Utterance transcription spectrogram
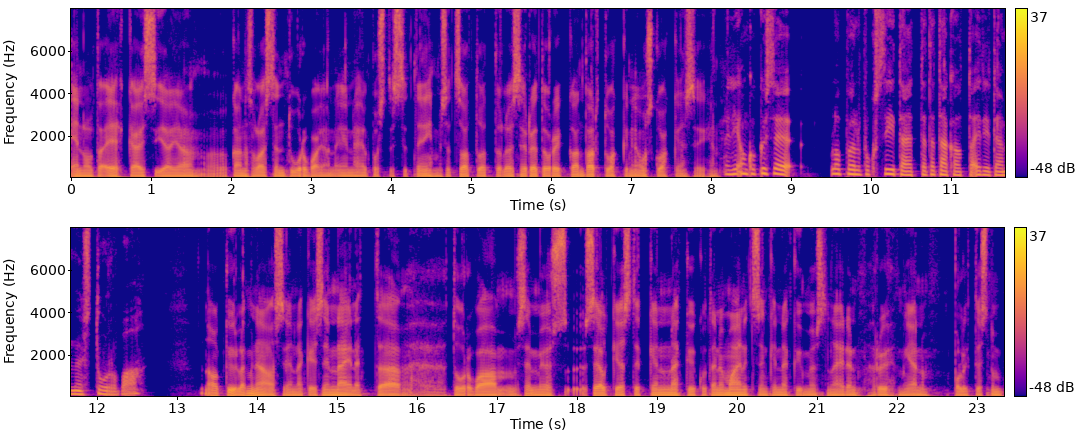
ennaltaehkäisiä ja kansalaisten turvaja, niin helposti sitten ihmiset saattavat tällaiseen retoriikkaan tarttuakin ja uskoakin siihen. Eli onko kyse loppujen lopuksi siitä, että tätä kautta etsitään myös turvaa? No kyllä minä asian näkisin näin, että äh, turvaa se myös selkeästikin näkyy, kuten jo mainitsinkin, näkyy myös näiden ryhmien poliittisten,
